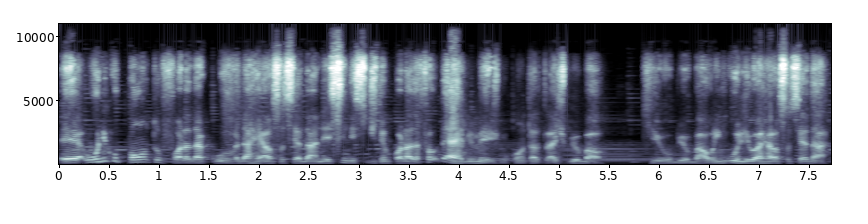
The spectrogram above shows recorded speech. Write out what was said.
É, o único ponto fora da curva da Real Sociedade nesse início de temporada foi o derby mesmo, contra o Atlético Bilbao, que o Bilbao engoliu a Real Sociedade.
